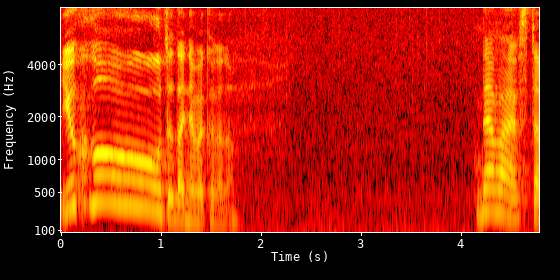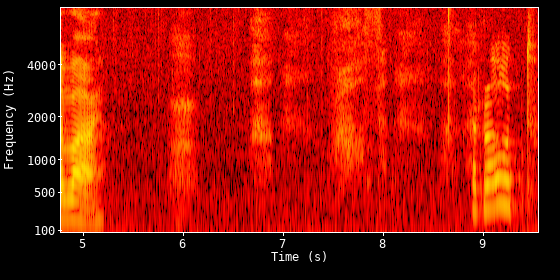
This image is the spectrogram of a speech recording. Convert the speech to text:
Юху! Задання виконано. Давай, вставай. Рот.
